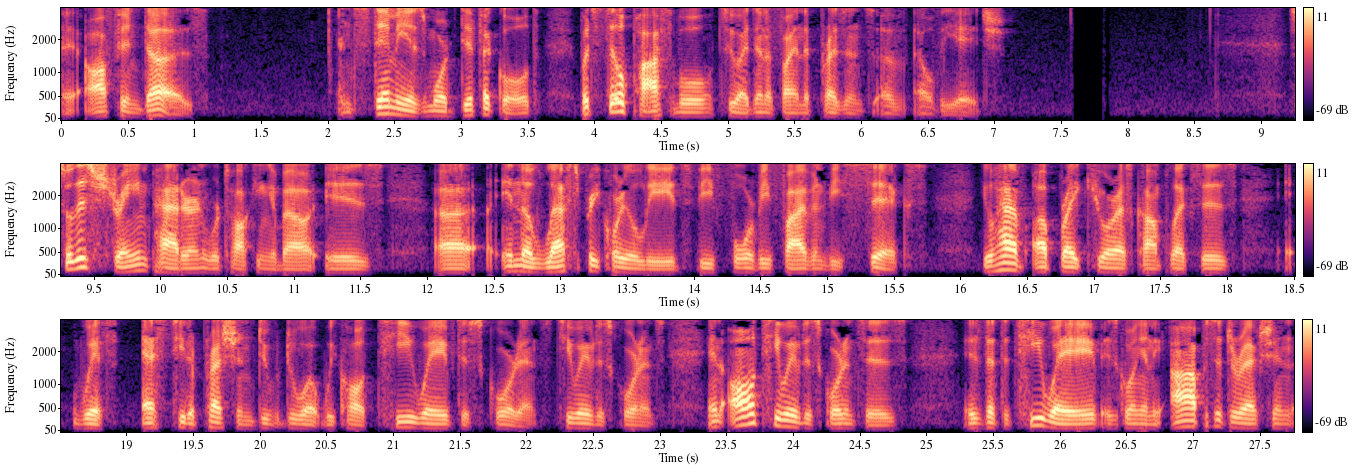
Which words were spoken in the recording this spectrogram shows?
It often does. And STEMI is more difficult, but still possible to identify in the presence of LVH. So this strain pattern we're talking about is uh, in the left precordial leads, V4, V5, and V6. You'll have upright QRS complexes with ST depression to what we call T wave discordance. T wave discordance. And all T wave discordances is that the T wave is going in the opposite direction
